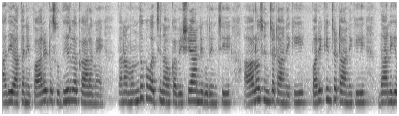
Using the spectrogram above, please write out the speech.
అది అతని పాలిట సుదీర్ఘ కాలమే తన ముందుకు వచ్చిన ఒక విషయాన్ని గురించి ఆలోచించటానికి పరికించటానికి దానికి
